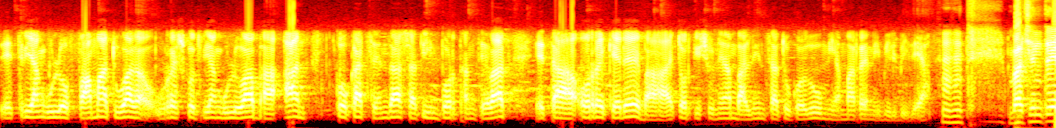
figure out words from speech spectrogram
e, triangulo famatua, urrezko trianguloa, ba, han kokatzen da zati importante bat, eta horrek ere, ba, etorkizunean baldintzatuko du Mianmarren ibilbidea. Batxente,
